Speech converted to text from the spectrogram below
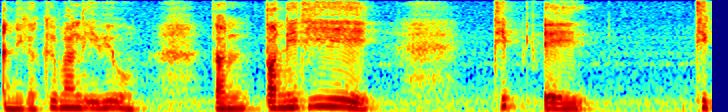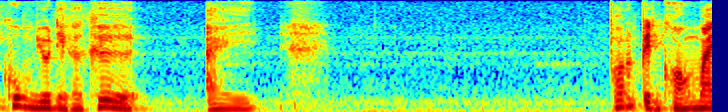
อันนี้ก็คือมารีวิว ตอนตอนนี้ที่ที่เออที่คุ้มอยู่นี่ก็คือ ไอ เพราะมันเป็นของใหม่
